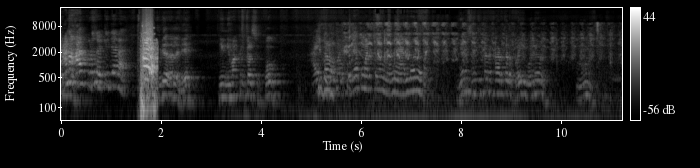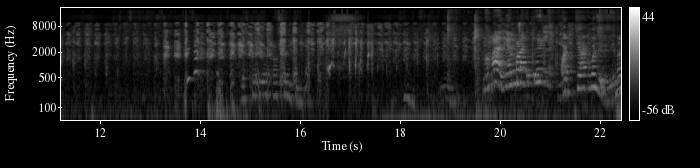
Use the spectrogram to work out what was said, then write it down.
ನಾನು ಹಾಲು ಕುಡಿದು ಹೋಗಿದ್ದೆಲ್ಲ ಕುಡಿಯೋದಲ್ಲ ಲೇ ನೀವು ನಿಮ್ಮ ಅಕ್ಕನ ಕಳ್ಸು. ಹೋಗು. ಆಯ್ತು ಮಾಡ್ತೀನಿ. ನಾನು ಎಲ್ಲರೂ ಏನು ಸಂಜೆ ತನಕ ಕಾಡ್ತಾರ ಬೈ ಮನೆಯವರು? ಹ್ಞೂ ಮಮ್ಮ ಏನ್ ಮಾಡಕತ್ರಿ ಮತ್ತೆ ಯಾಕೆ ಬಂದಿದೆ ನೀನು?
